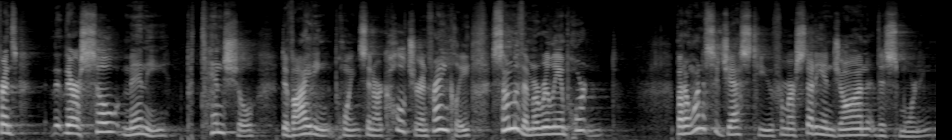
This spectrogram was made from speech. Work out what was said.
Friends, there are so many potential dividing points in our culture, and frankly, some of them are really important. But I want to suggest to you from our study in John this morning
